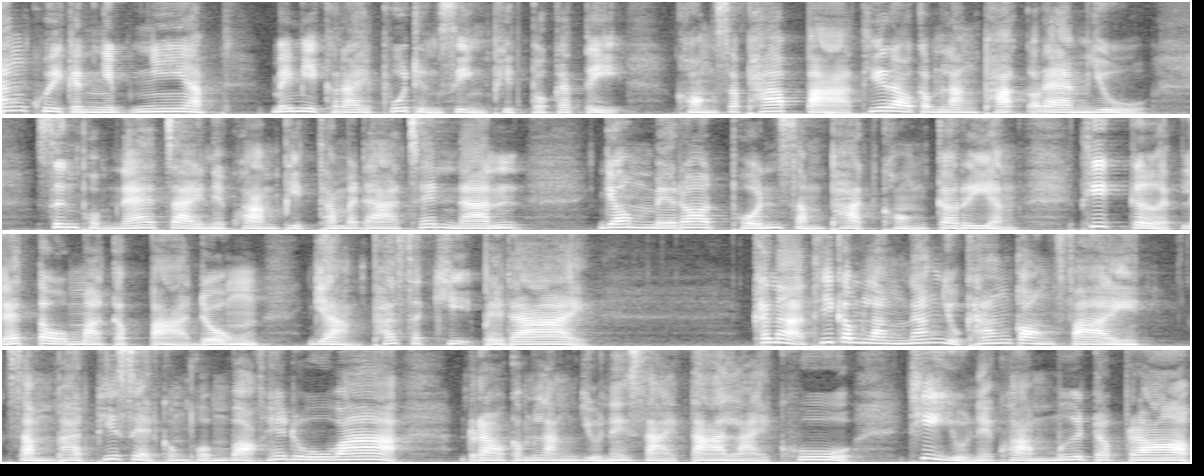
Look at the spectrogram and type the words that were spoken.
นั่งคุยกันเงียบๆไม่มีใครพูดถึงสิ่งผิดปกติของสภาพป่าที่เรากำลังพักแรมอยู่ ซึ่งผมแน่ใจในความผิดธรรมดาเช่นนั้นย่อมไม่รอดพ้นสัมผัสของกระเรียงที่เกิดและโตมากับป่าดงอย่างพัสคิไปได้ ขณะที่กำลังนั่งอยู่ข้างกองไฟ สัมผัสพิเศษของผมบอกให้รู้ว่า เรากำลังอยู่ในสายตาหลายคู่ที่อยู่ในความมืดรอบ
